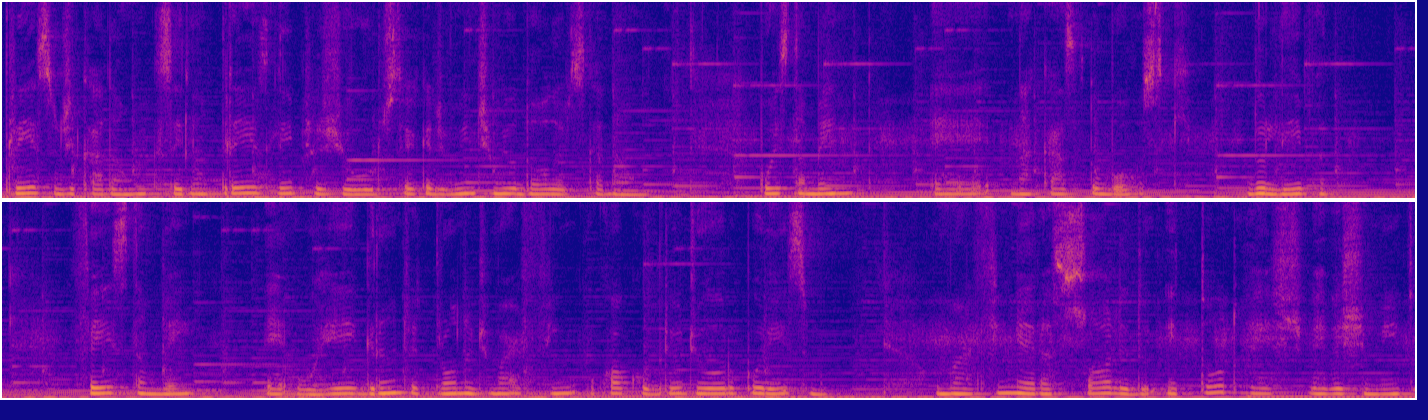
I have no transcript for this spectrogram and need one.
preço de cada um, que seriam três libras de ouro, cerca de 20 mil dólares cada um. Pois também é, na casa do bosque, do Líbano, fez também é, o rei grande trono de marfim, o qual cobriu de ouro puríssimo. O marfim era sólido e todo o revestimento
